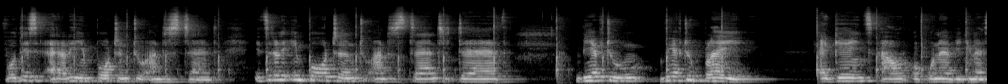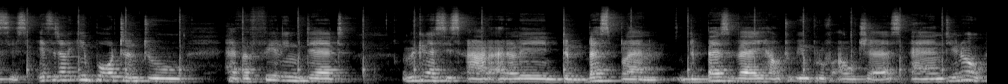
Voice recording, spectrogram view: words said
for this really important to understand. It's really important to understand that we have to we have to play against our opponent weaknesses. It's really important to have a feeling that weaknesses are really the best plan the best way how to improve our chess. And you know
